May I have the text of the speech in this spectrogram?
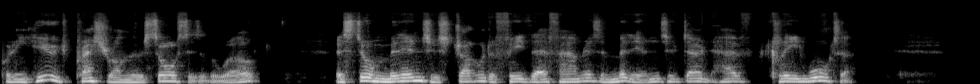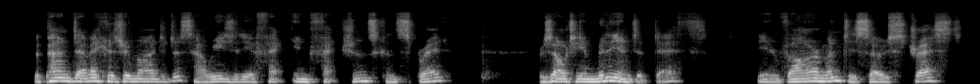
putting huge pressure on the resources of the world. There's still millions who struggle to feed their families and millions who don't have clean water. The pandemic has reminded us how easily infections can spread resulting in millions of deaths. The environment is so stressed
